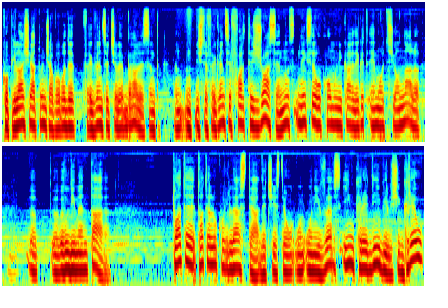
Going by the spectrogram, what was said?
Copilașii atunci, apropo de frecvențe cerebrale, sunt în, în niște frecvențe foarte joase. Nu, nu există o comunicare decât emoțională, uh, rudimentară. Toate, toate lucrurile astea, deci este un, un univers incredibil și greu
